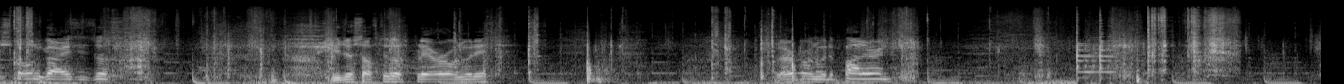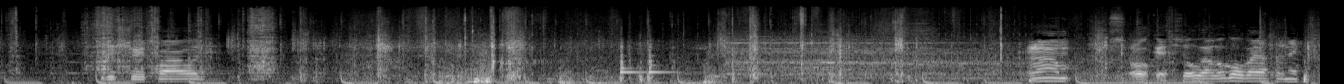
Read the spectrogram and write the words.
Stone guys is just you just have to just play around with it. Play around with the pattern. Pretty straightforward. Um okay so we're gonna go over to the next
